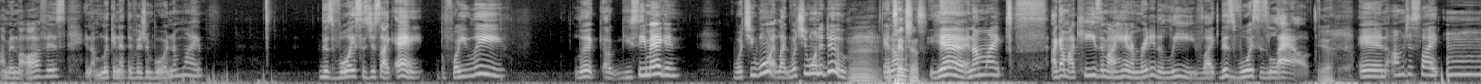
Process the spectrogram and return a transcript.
I'm in my office and I'm looking at the vision board, and I'm like, this voice is just like, hey, before you leave, look, uh, you see Megan, what you want, like what you want to do. Mm, And I'm- intentions. yeah, and I'm like, I got my keys in my hand. I'm ready to leave. Like this voice is loud, Yeah. and I'm just like, mm,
